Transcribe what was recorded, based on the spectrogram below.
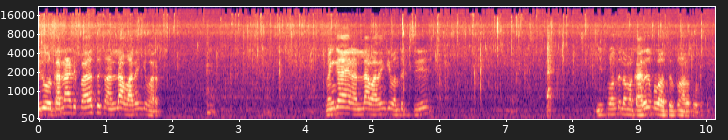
இது ஒரு கண்ணாடி பதத்துக்கு நல்லா வதங்கி வரட்டும். வெங்காயம் நல்லா வதங்கி வந்துடுச்சு. இப்போ வந்து நம்ம கருவேப்பிலை வச்சுருக்கோம். அதை போட்டுக்கோம்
